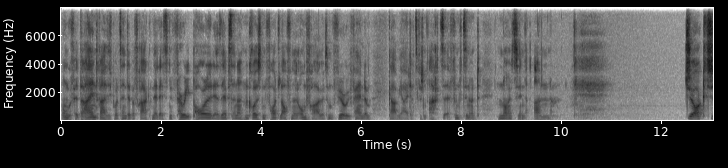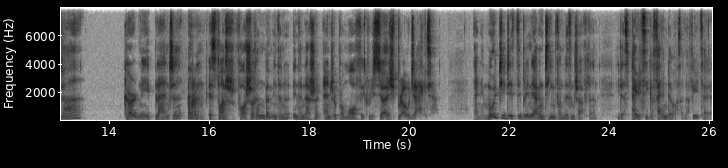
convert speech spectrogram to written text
Ungefähr 33% der Befragten der letzten Furry Poll, der selbsternannten größten fortlaufenden Umfrage zum Furry Fandom, gaben ihr Alter zwischen 18, 15 und 19 an. Georgia Courtney Blanche ist Forscherin beim International Anthropomorphic Research Project, einem multidisziplinären Team von Wissenschaftlern, die das pelzige Fandom aus einer Vielzahl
